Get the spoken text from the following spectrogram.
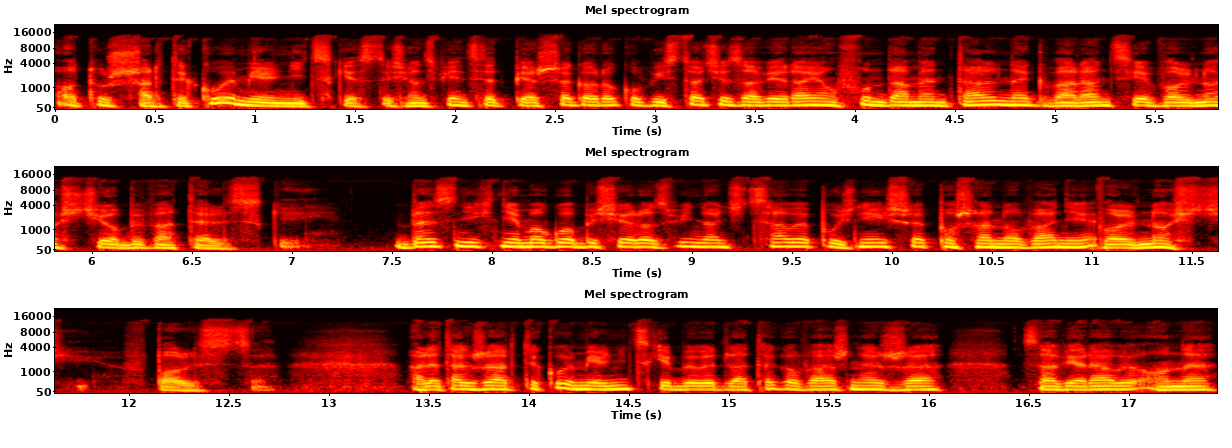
Otóż artykuły mielnickie z 1501 roku w istocie zawierają fundamentalne gwarancje wolności obywatelskiej. Bez nich nie mogłoby się rozwinąć całe późniejsze poszanowanie wolności w Polsce ale także artykuły mielnickie były dlatego ważne, że zawierały one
